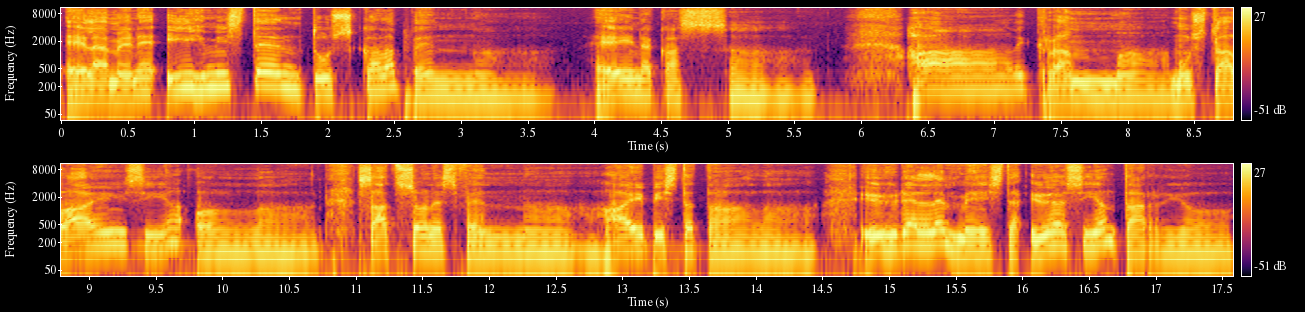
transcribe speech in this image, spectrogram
elämene ihmisten tuskalla pennaa, heinäkassaan. Haaligrammaa, mustalaisia ollaan. Satsones fennaa, haipista taalaa. Yhdelle meistä yösian tarjoo,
